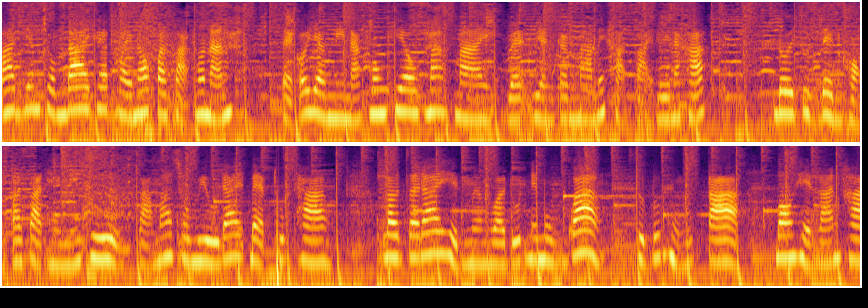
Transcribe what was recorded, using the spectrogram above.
มารถเยี่ยมชมได้แค่ภายนอกปราสาทเท่านั้น แต่ก็ยังมีนักท่องเที่ยวมากมาย แวะเวียนกันมาไม่ขาดสายเลยนะคะ โดยจุดเด่นของปราสาทแห่งนี้คือ สามารถชมวิวได้แบบทุกทาง เราจะได้เห็นเมืองวาดุสในมุมกว้าง สุดลูกหูลูกตา มองเห็นร้านค้า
